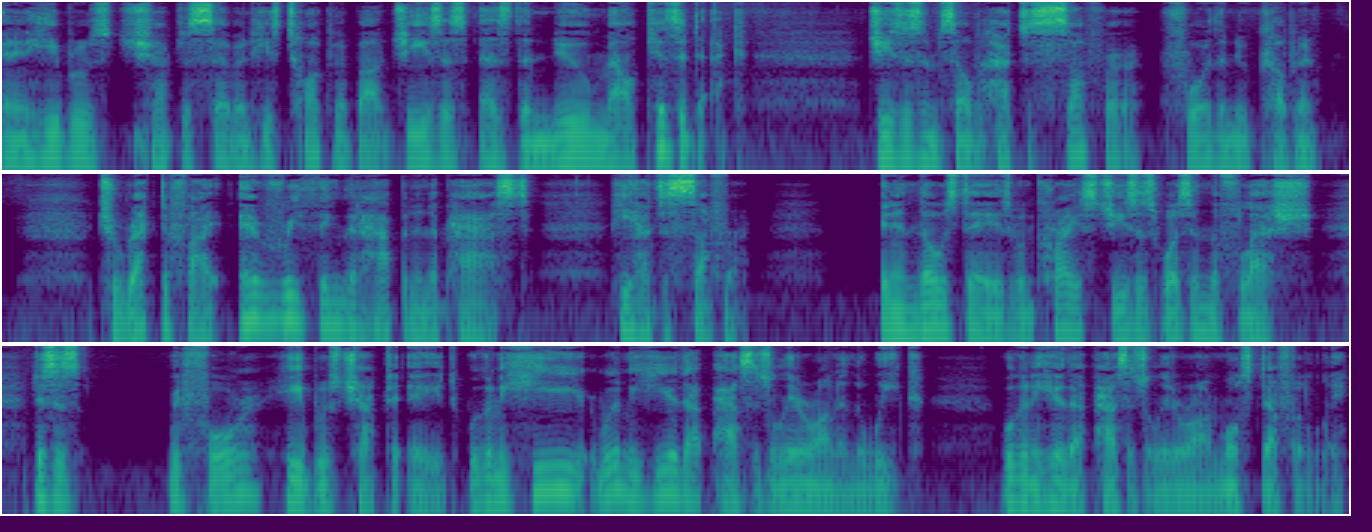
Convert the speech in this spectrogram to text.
And in Hebrews chapter 7, he's talking about Jesus as the new Melchizedek. Jesus himself had to suffer for the new covenant to rectify everything that happened in the past. He had to suffer. And in those days when Christ Jesus was in the flesh, this is before Hebrews chapter 8. We're going to hear we're going to hear that passage later on in the week. We're going to hear that passage later on most definitely.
